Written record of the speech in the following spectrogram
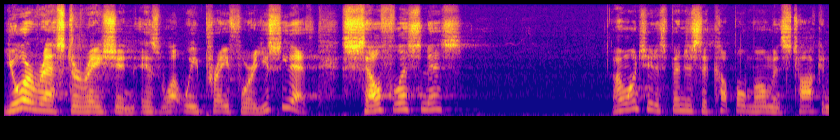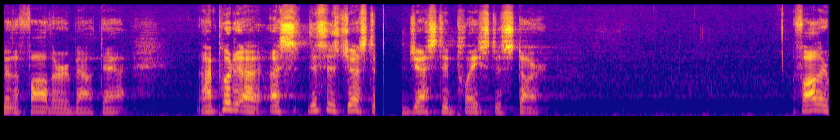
Your restoration is what we pray for. You see that selflessness? I want you to spend just a couple moments talking to the Father about that. I put a, a this is just a suggested place to start. Father,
